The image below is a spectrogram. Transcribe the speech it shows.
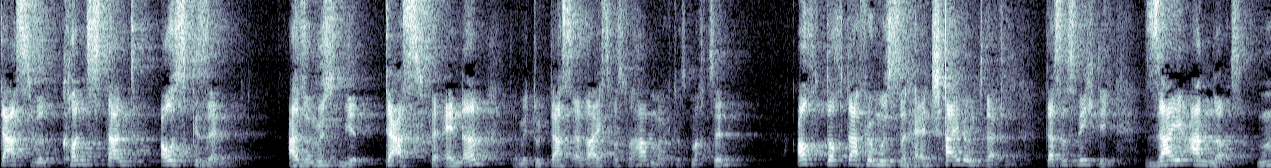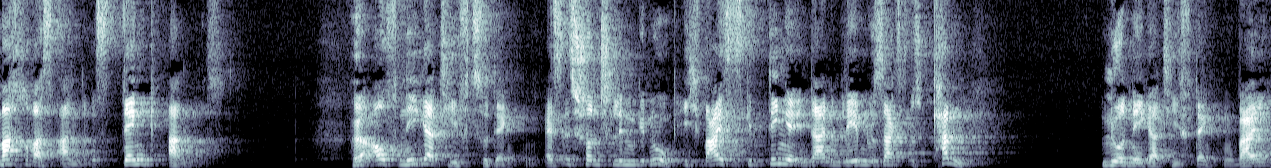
das wird konstant ausgesendet. Also müssen wir das verändern, damit du das erreichst, was du haben möchtest. Macht Sinn? Auch doch dafür musst du eine Entscheidung treffen. Das ist wichtig. Sei anders, mach was anderes, denk anders. Hör auf, negativ zu denken. Es ist schon schlimm genug. Ich weiß, es gibt Dinge in deinem Leben, du sagst, ich kann nur negativ denken, weil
